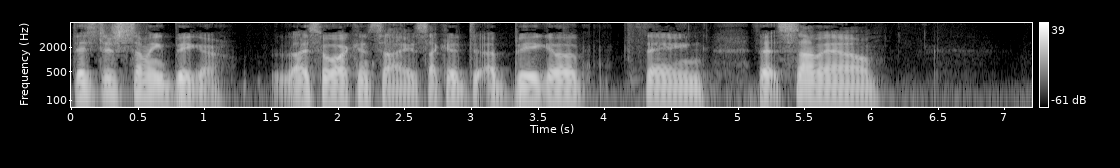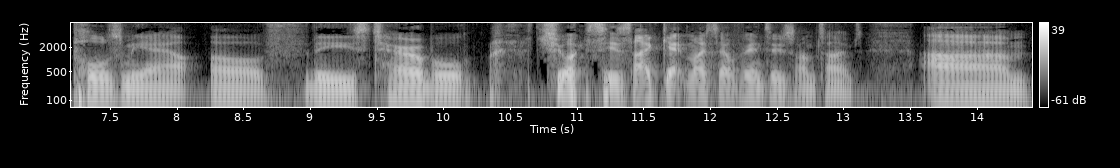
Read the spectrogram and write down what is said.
there's just something bigger. That's all I can say. It's like a, a bigger thing that somehow pulls me out of these terrible choices I get myself into sometimes. Um,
